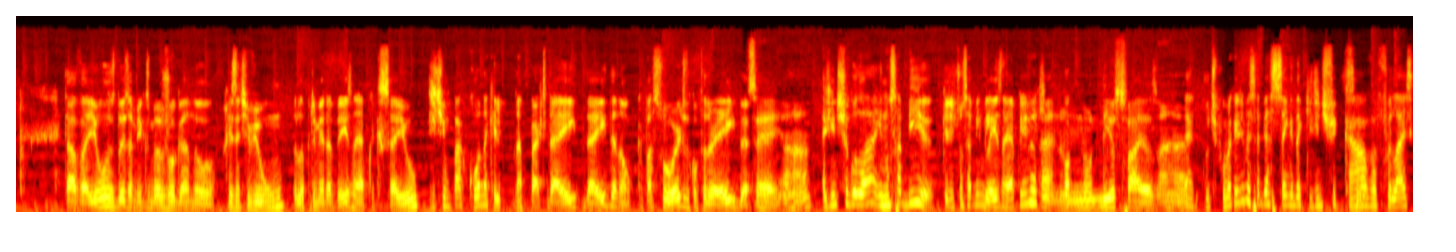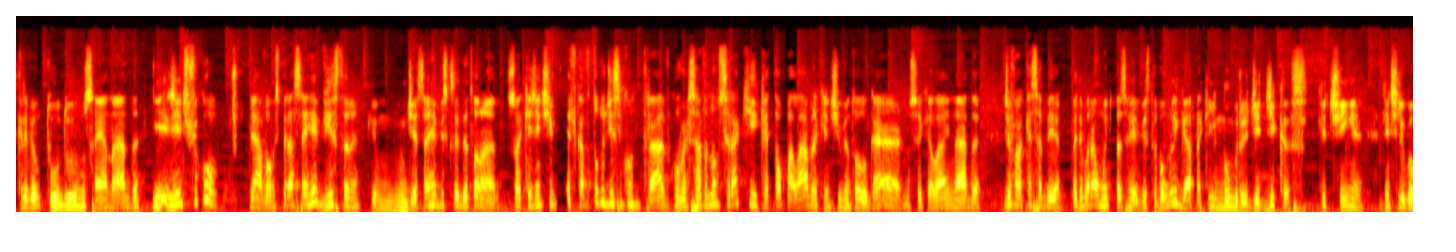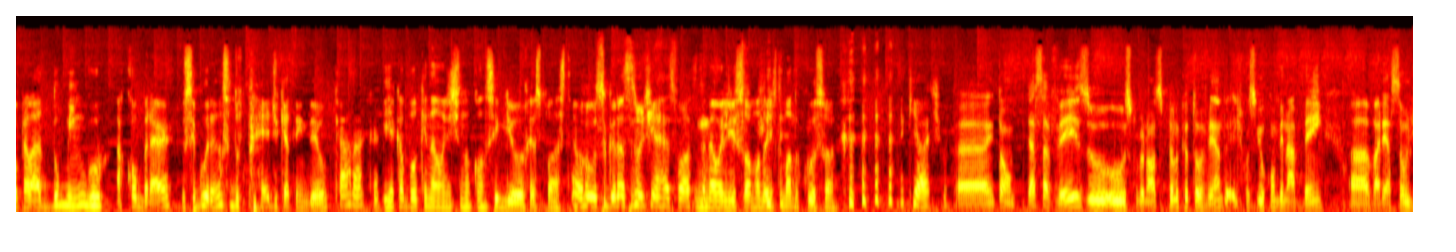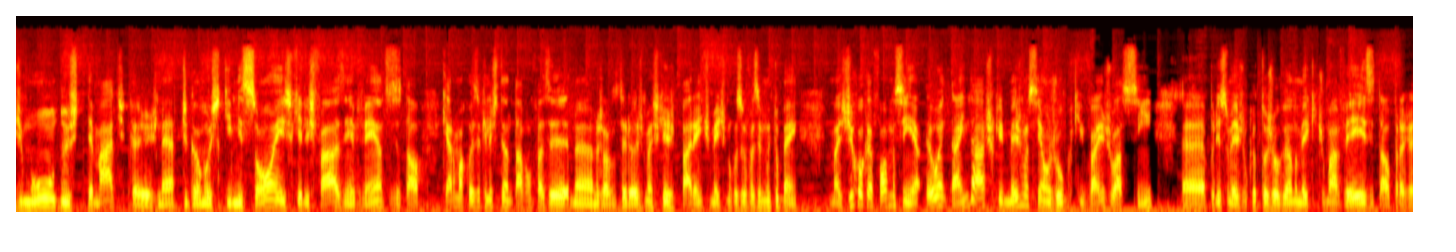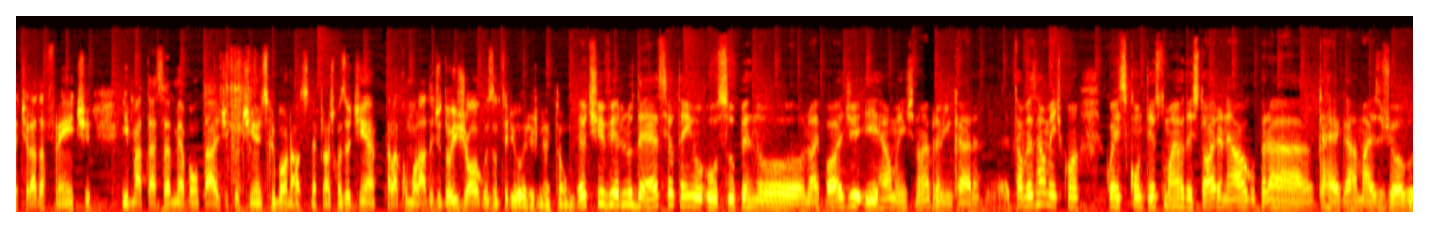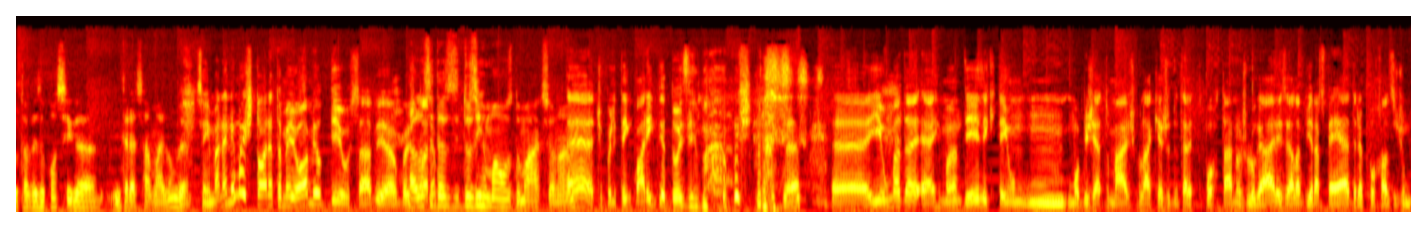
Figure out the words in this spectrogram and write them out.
Tava eu e os dois amigos meus jogando Resident Evil 1 pela primeira vez na época que saiu. A gente empacou naquele, na parte da Ada, da não, que o password do computador é Ada. Sei, aham. A gente chegou lá e não sabia, porque a gente não sabia inglês na época. A gente, É, não, não li os files, aham. É, tipo, como é que a gente vai saber a senha daqui? A gente ficava, foi lá, escreveu tudo, não saía nada. E a gente ficou, tipo, ah, vamos esperar sair revista, né? Que um, um dia sai a revista que ser detonado. Só que a gente ficava todo dia se encontrava, conversava, não, será que, que é tal palavra que a gente viu em tal lugar? Não sei o que lá e nada. A gente falou, quer saber? Vai demorar muito pra essa revista. Vamos ligar pra aquele número de dicas que tinha. A gente ligou pra lá domingo a cobrar o segurança do prédio que atendeu. Caraca. E acabou que não, a gente não conseguiu resposta. O segurança não tinha resposta. Não, ele só mandou a gente tomar no cu só. que ótimo. Ah, então, dessa vez, o, os Scribblenauts, pelo que eu tô vendo, ele conseguiu combinar bem a variação de mundos, temáticas, né? Digamos que missões que eles fazem, eventos e tal, que era uma coisa que eles tentavam fazer né, nos jogos anteriores, mas que aparentemente não conseguiu fazer muito bem. Mas de qualquer forma, assim, eu ainda acho que mesmo assim é um jogo que vai enjoar sim. É, por isso mesmo que eu tô jogando meio que de uma vez e tal, para já tirar da frente e matar essa minha vontade que eu tinha de Scribblenauts, né? Afinal de contas, eu tinha ela acumulada de dois jogos anteriores, né? Então, Eu tive ele no DS, eu tenho o Super no, no iPod e realmente não é pra mim, cara. É, Talvez realmente com, com esse contexto maior da história, né? Algo pra carregar mais o jogo, talvez eu consiga interessar mais, vamos ver. sim, mas não é nenhuma história também, oh meu Deus, sabe? É uma É o lance história dos, dos irmãos do Maxwell, né? É, tipo, ele tem 42 irmãos. né? É, e uma da é a irmã dele, que tem um, um- um objeto mágico lá que ajuda a teleportar nos lugares, ela vira pedra por causa de um,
